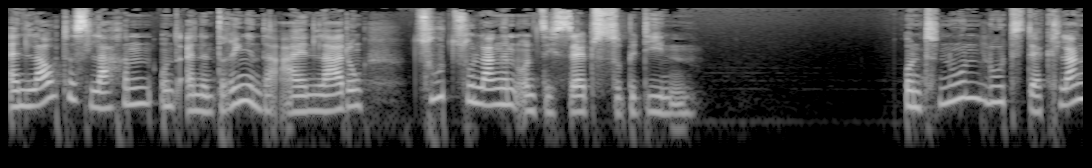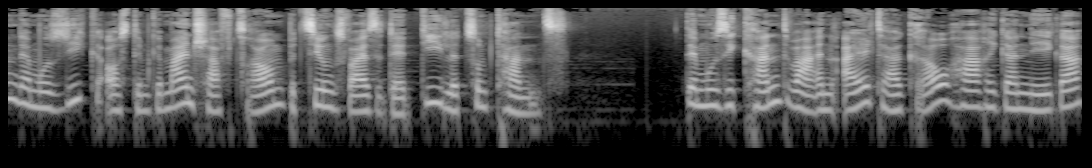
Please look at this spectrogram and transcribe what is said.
ein lautes Lachen und eine dringende Einladung, zuzulangen und sich selbst zu bedienen. Und nun lud der Klang der Musik aus dem Gemeinschaftsraum bzw. der Diele zum Tanz. Der Musikant war ein alter, grauhaariger Neger,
